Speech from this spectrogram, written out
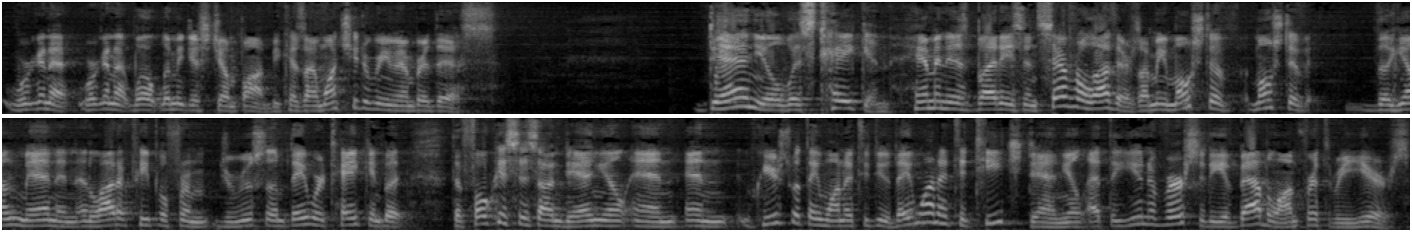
we're going to we're going to well, let me just jump on because I want you to remember this. Daniel was taken, him and his buddies and several others. I mean, most of most of the young men and, a lot of people from Jerusalem, they were taken, but the focus is on Daniel and and here's what they wanted to do. They wanted to teach Daniel at the University of Babylon for 3 years.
